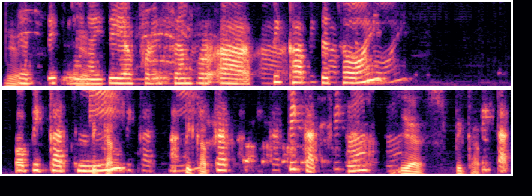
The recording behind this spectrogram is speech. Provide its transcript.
yes Yes, different yeah. idea. For example, uh, pick up the toys Copycat Pick me. Pick up. Picat. Picat. ah, Yes, pick up. Picat.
